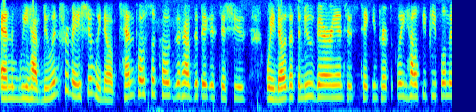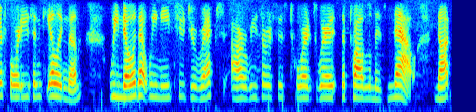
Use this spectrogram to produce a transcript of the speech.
and we have new information. We know of 10 postal codes that have the biggest issues. We know that the new variant is taking perfectly healthy people in their 40s and killing them. We know that we need to direct our resources towards where the problem is now, not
